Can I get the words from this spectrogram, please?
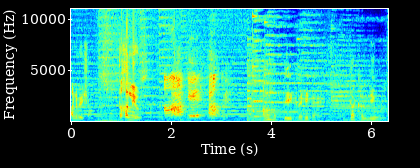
अन्वेषण। दखल न्यूज़। आपके हक में। आप देख रहे हैं दखल न्यूज़।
